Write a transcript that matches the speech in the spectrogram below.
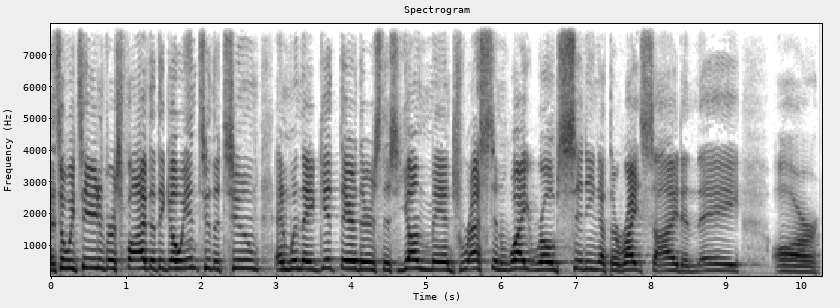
And so we see it in verse 5 that they go into the tomb, and when they get there, there's this young man dressed in white robes sitting at the right side, and they are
